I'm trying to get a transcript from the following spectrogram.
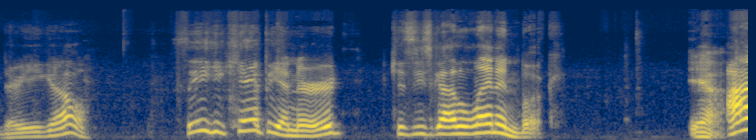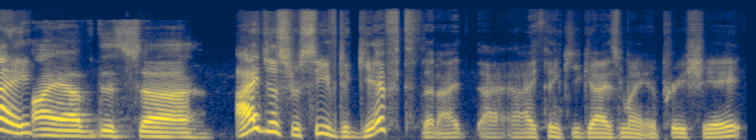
There you go. See, he can't be a nerd because he's got a Lenin book. Yeah, I I have this. uh I just received a gift that I I, I think you guys might appreciate.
